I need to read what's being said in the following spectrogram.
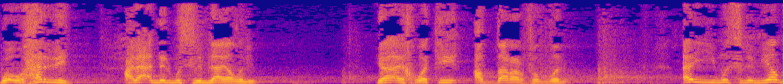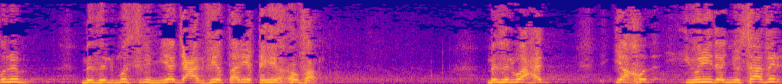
واحرج على أن المسلم لا يظلم. يا إخوتي الضرر في الظلم. أي مسلم يظلم مثل مسلم يجعل في طريقه حفر. مثل واحد ياخذ يريد أن يسافر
